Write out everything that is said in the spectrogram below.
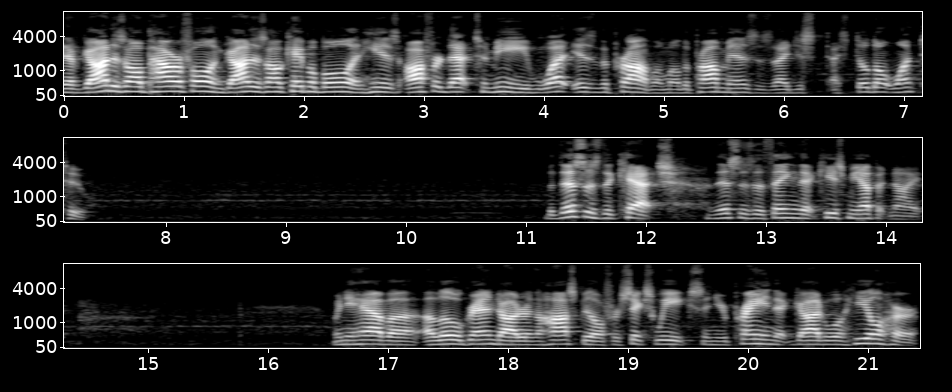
And if God is all powerful and God is all capable and He has offered that to me, what is the problem? Well, the problem is, is I just I still don't want to. But this is the catch. This is the thing that keeps me up at night. When you have a, a little granddaughter in the hospital for six weeks and you're praying that God will heal her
